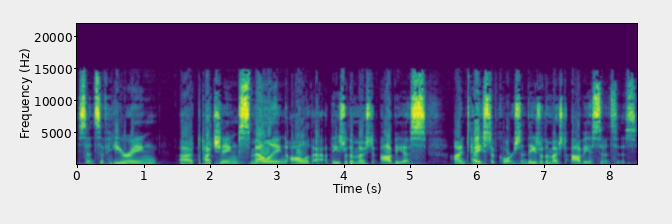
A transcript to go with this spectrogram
sense of hearing, uh, touching, smelling, all of that. These are the most obvious on taste, of course, and these are the most obvious senses.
